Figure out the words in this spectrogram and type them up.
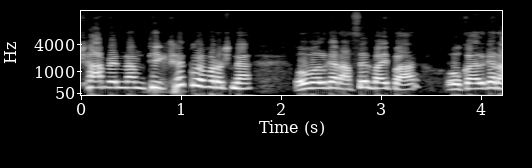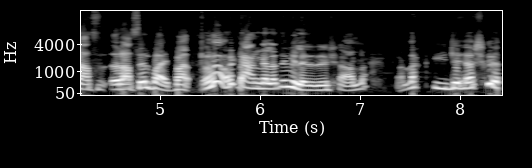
সাপের নাম ঠিকঠাক করে পারস না। ও রাসেল বাইপার ও কালকে রাসেল বাইপার ও টাঙ্গালাতে মিলে দিতে শালা। আল্লাহ কি ইতিহাস করে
